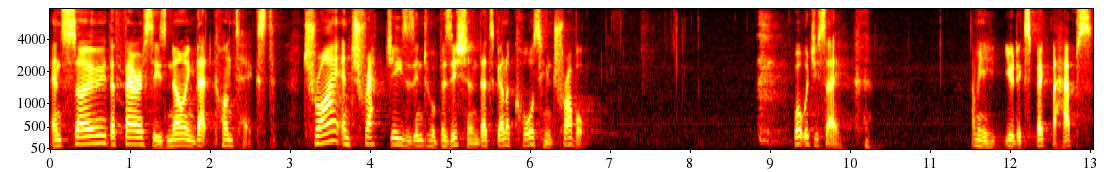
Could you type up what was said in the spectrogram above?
And so the Pharisees, knowing that context, try and trap Jesus into a position that's going to cause him trouble. What would you say? I mean, you'd expect perhaps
